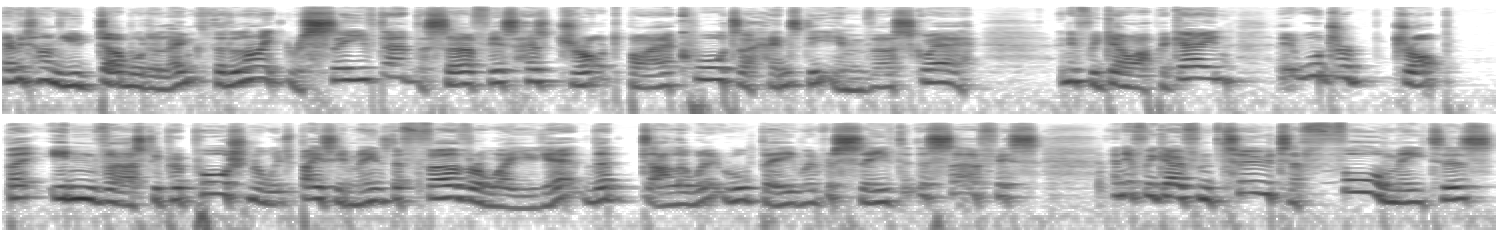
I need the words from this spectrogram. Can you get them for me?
Every time you double the length the light received at the surface has dropped by a quarter hence the inverse square. And if we go up again it will drop but inversely proportional which basically means the further away you get the duller it will be when received at the surface. And if we go from 2 to 4 meters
